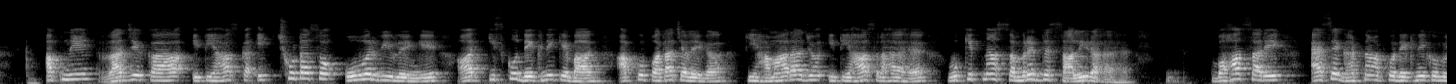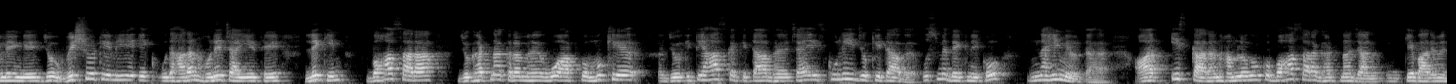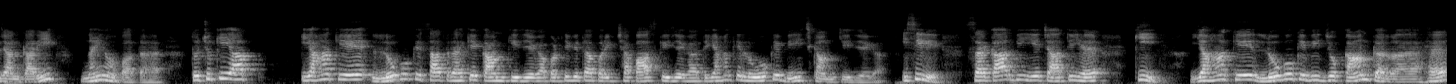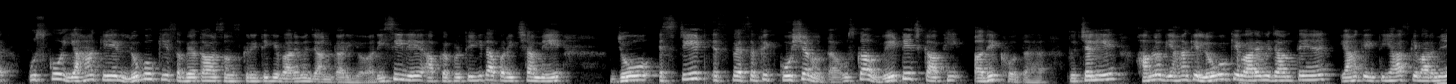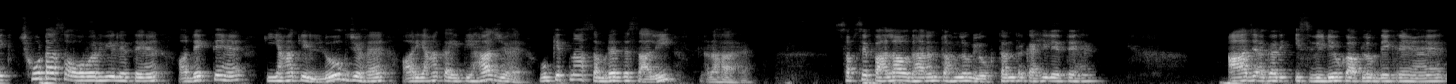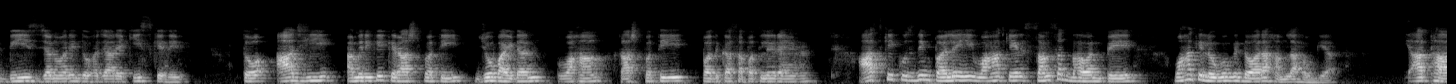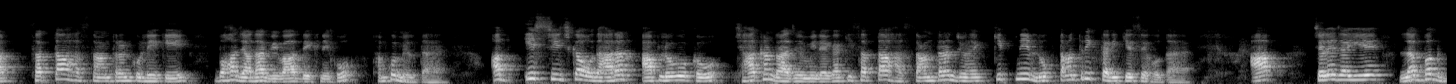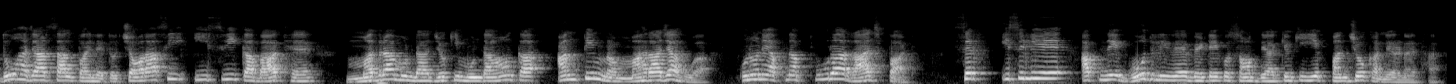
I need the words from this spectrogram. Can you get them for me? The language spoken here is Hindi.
अपने राज्य का इतिहास का एक छोटा सा ओवरव्यू लेंगे और इसको देखने के बाद आपको पता चलेगा कि हमारा जो इतिहास रहा है, वो कितना समृद्धशाली रहा है। बहुत सारे ऐसे घटना आपको देखने को मिलेंगे जो विश्व के लिए एक उदाहरण होने चाहिए थे, लेकिन बहुत सारा जो घटनाक्रम है, वो आपको मुख्य जो इतिहास का किताब है, चाहे स्कूली जो किताब है, उसमें देखने को नहीं मिलता है। और इस कारण हम लोगों को बहुत सारा घटना जान, के बारे में जानकारी नहीं हो पाता है। तो चूँकि आप यहाँ के लोगों के साथ रह के काम कीजिएगा, प्रतियोगिता परीक्षा पास कीजिएगा तो यहाँ के लोगों के बीच काम कीजिएगा। इसीलिए सरकार भी ये चाहती है कि यहाँ के लोगों के बीच जो काम कर रहा है, उसको यहाँ के लोगों की सभ्यता और संस्कृति के बारे में जानकारी हो। और इसीलिए आपका प्रतियोगिता परीक्षा में जो स्टेट स्पेसिफिक क्वेश्चन होता है, उसका वेटेज काफ़ी अधिक होता है। तो चलिए, हम लोग यहाँ के लोगों के बारे में जानते हैं, यहाँ के इतिहास के बारे में एक छोटा सा ओवरव्यू लेते हैं और देखते हैं कि यहाँ के लोग जो है और यहाँ का इतिहास जो है, वो कितना समृद्धशाली रहा है। सबसे पहला उदाहरण तो हम लोग लोकतंत्र का ही लेते हैं। आज अगर इस वीडियो को आप लोग देख रहे हैं 20 जनवरी 2021 के दिन तो आज ही अमेरिकी के राष्ट्रपति जो बाइडन वहाँ राष्ट्रपति पद का शपथ ले रहे हैं। आज के कुछ दिन पहले ही वहाँ के संसद भवन पे वहाँ के लोगों के द्वारा हमला हो गया। अर्थात सत्ता हस्तांतरण को लेके बहुत ज़्यादा विवाद देखने को हमको मिलता है। अब इस चीज़ का उदाहरण आप लोगों को झारखंड राज्य में मिलेगा कि सत्ता हस्तांतरण जो है कितने लोकतांत्रिक तरीके से होता है। आप चले जाइए, लगभग 2000 साल पहले तो चौरासी ईस्वी का बात है मदरा मुंडा जो कि मुंडाओं का अंतिम महाराजा हुआ, उन्होंने अपना पूरा राजपाट सिर्फ़ इसलिए अपने गोद लिए हुए बेटे को सौंप दिया क्योंकि ये पंचों का निर्णय था।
